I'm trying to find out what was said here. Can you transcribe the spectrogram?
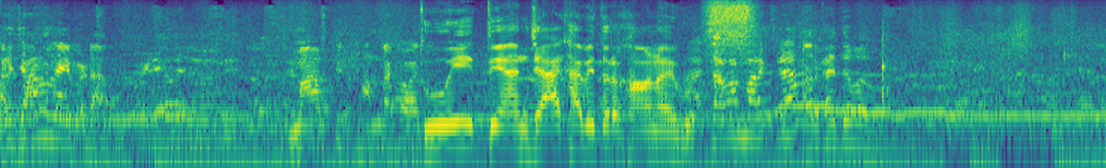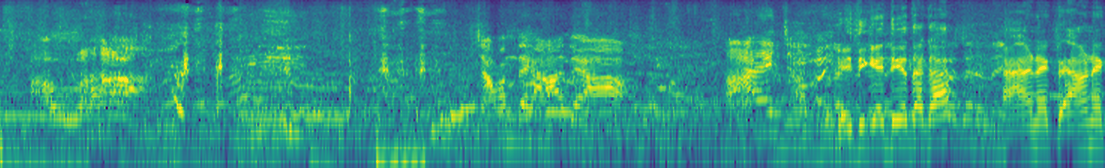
আরে জানো নাই বেটা। মার তুই ঠান্ডা খাওয়া তুই তুই আন যা খাবি তোর খাওয়ানো হইব। চাপান মার একটা। আর খাইতে পারব। চাপান এইদিকে এদিকে তাকা। অনেক অনেক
